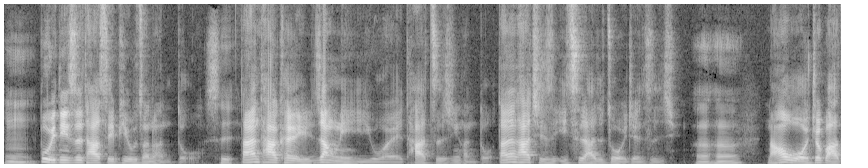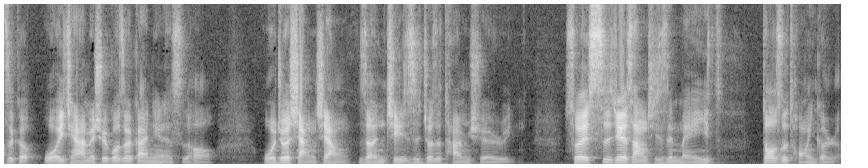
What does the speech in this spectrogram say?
嗯，不一定是它 CPU 真的很多，是，但是它可以让你以为它执行很多，但是它其实一次还是做一件事情，嗯哼。然后我就把这个，我以前还没学过这个概念的时候，我就想象人其实就是 time sharing，所以世界上其实每一都是同一个人，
